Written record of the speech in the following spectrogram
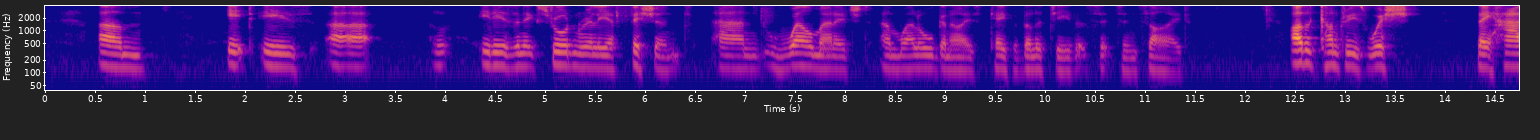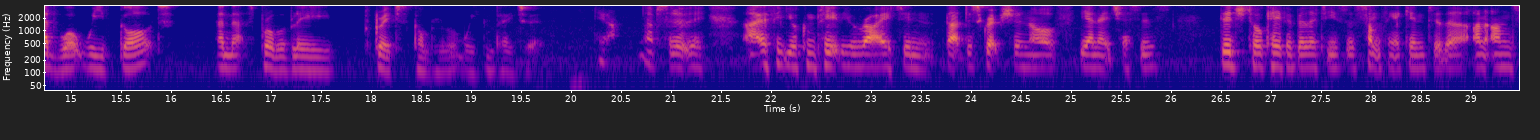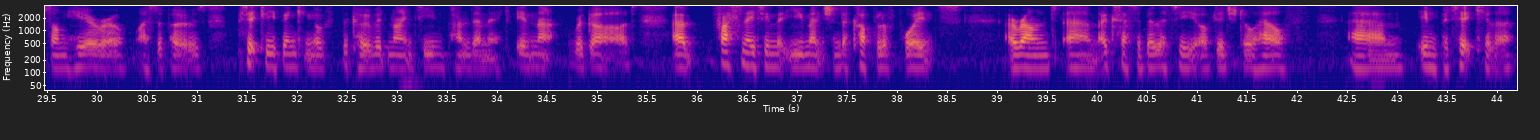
Um, it is uh, it is an extraordinarily efficient and well managed and well organized capability that sits inside. Other countries wish they had what we've got, and that's probably the greatest compliment we can pay to it. Yeah, absolutely. I think you're completely right in that description of the NHS's digital capabilities as something akin to the an unsung hero, I suppose, particularly thinking of the COVID 19 pandemic in that regard. Uh, fascinating that you mentioned a couple of points around um, accessibility of digital health um, in particular.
